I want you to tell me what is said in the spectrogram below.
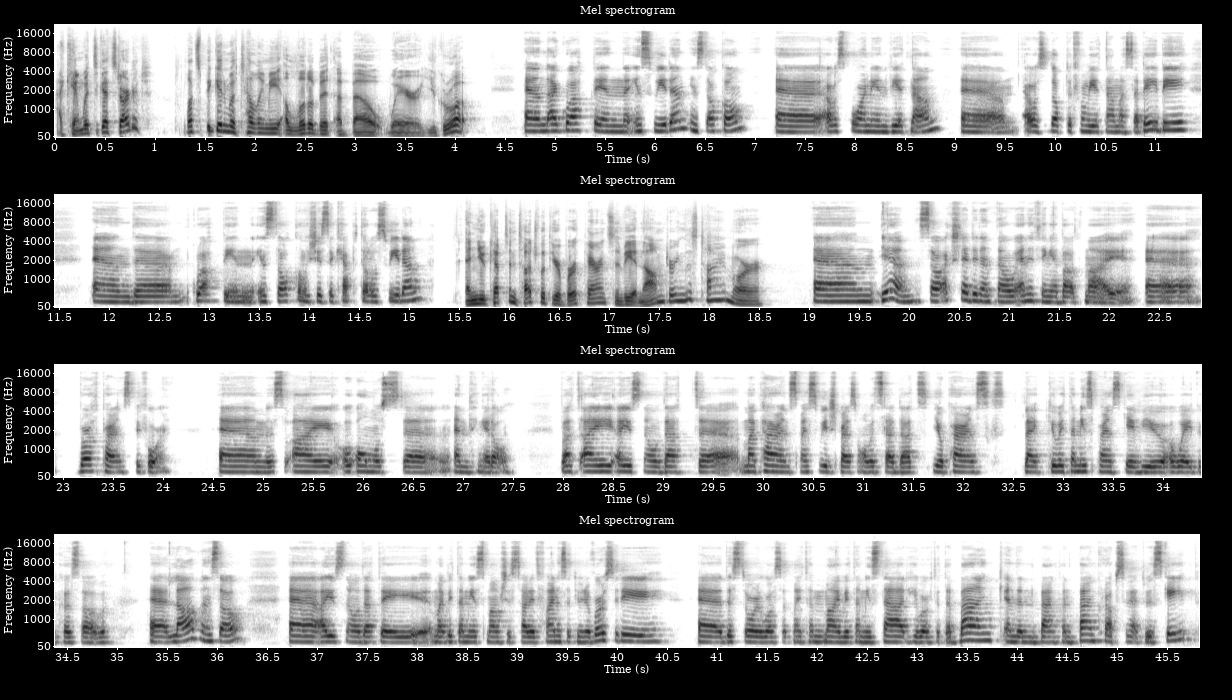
I can't wait to get started. Let's begin with telling me a little bit about where you grew up. And I grew up in, in Sweden, in Stockholm. Uh, I was born in Vietnam. Um, I was adopted from Vietnam as a baby and um, grew up in, in Stockholm, which is the capital of Sweden. And you kept in touch with your birth parents in Vietnam during this time, or? Um, yeah, so actually, I didn't know anything about my uh, birth parents before. Um, so I almost uh, anything at all. But I, I just know that uh, my parents, my Swedish parents, always said that your parents, like your Vietnamese parents, gave you away because of uh, love, and so uh, I just know that they, my Vietnamese mom, she studied finance at university. Uh, the story was that my, my Vietnamese dad, he worked at a bank and then the bank went bankrupt, so he had to escape.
